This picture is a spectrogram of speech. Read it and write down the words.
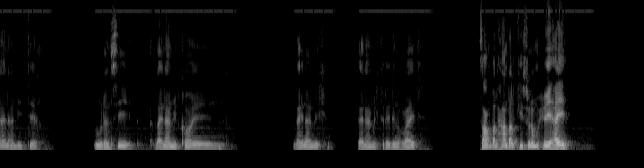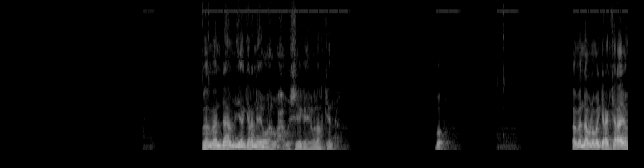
dynamite wouldn't see dynamic coin dynamic dynamic trading right sample handlekiisuna muxuu yahay mandam yaa garanaya waxa uu sheegaya walaalkeen mandam lama garan karaayo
